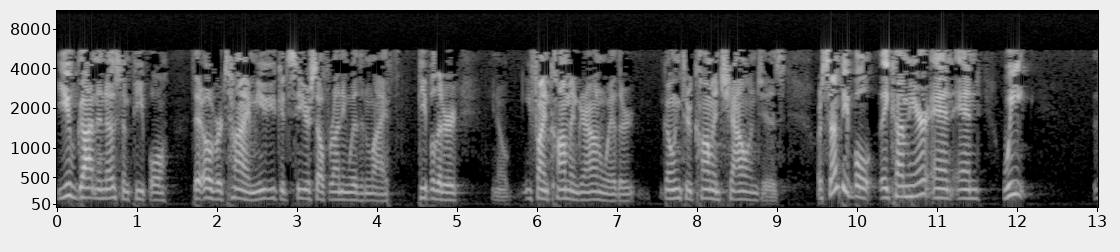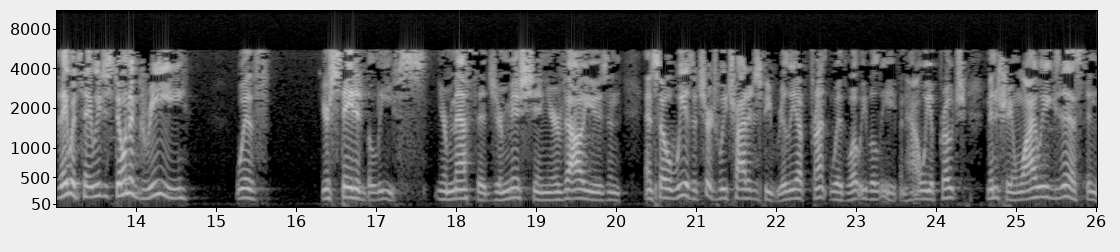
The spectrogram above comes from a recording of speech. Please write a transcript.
you've gotten to know some people that over time you, you could see yourself running with in life. People that are, you know, you find common ground with or going through common challenges. Or some people, they come here and, and we, they would say, we just don't agree with your stated beliefs, your methods, your mission, your values, and and so we as a church, we try to just be really upfront with what we believe and how we approach ministry and why we exist. And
